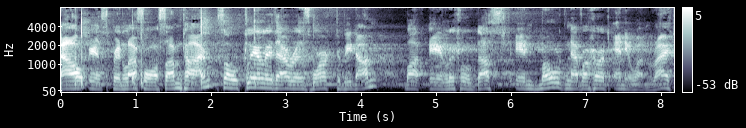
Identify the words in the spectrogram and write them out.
Now it's been left for some time, so clearly there is work to be done. But a little dust and mold never hurt anyone, right?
